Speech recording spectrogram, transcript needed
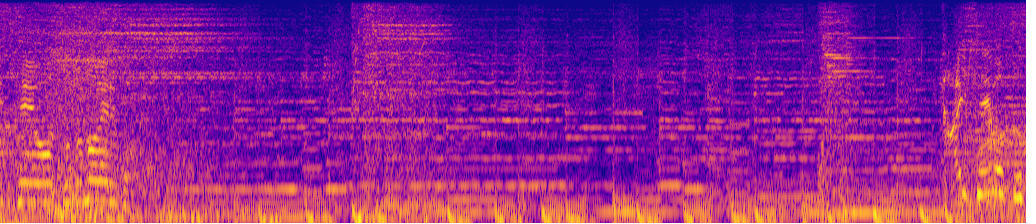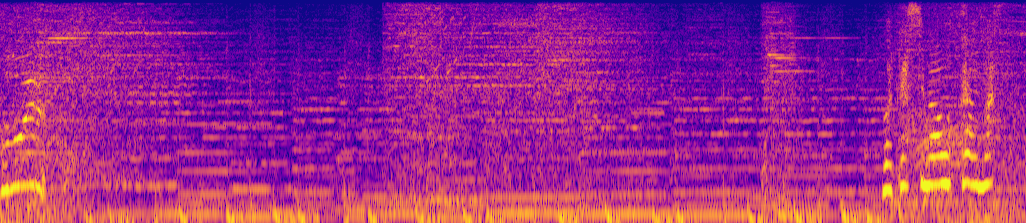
騎士たち体勢を整えるぞ。体勢を整える私が抑えます。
